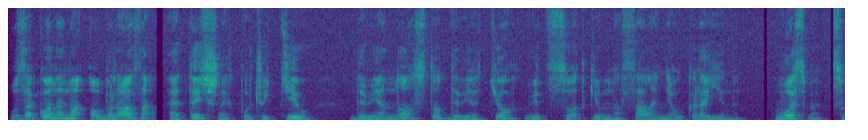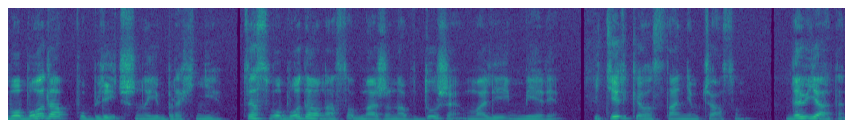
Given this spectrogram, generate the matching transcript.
узаконена образа етичних почуттів 99% населення України. Восьме. Свобода публічної брехні. Ця свобода у нас обмежена в дуже малій мірі і тільки останнім часом. Дев'яте.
